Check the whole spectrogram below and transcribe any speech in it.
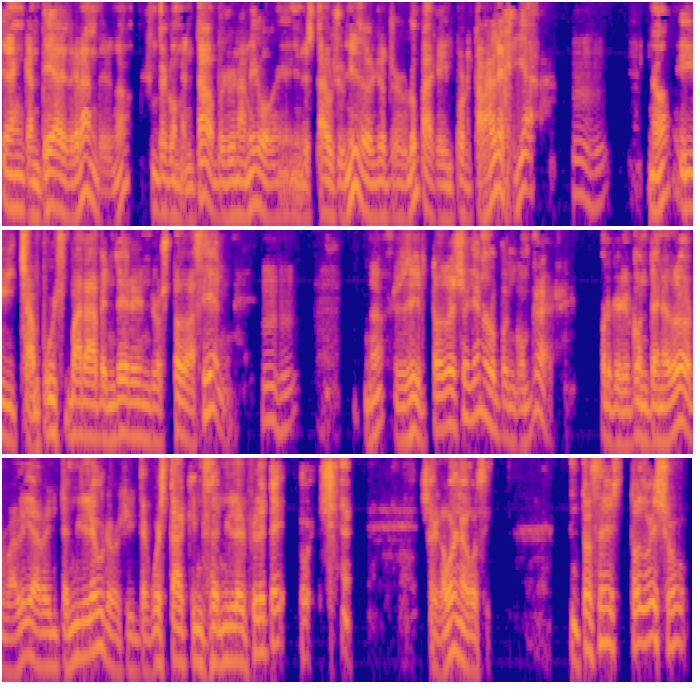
Tienen cantidades grandes, ¿no? Siempre he comentado, pues un amigo en Estados Unidos y otro en Europa que importaba lejía, ¿no? Y champús para vender en los todo a 100. ¿no? Es decir, todo eso ya no lo pueden comprar, porque el contenedor valía 20.000 euros y te cuesta 15.000 el flete, pues se acabó el negocio. Entonces, todo eso,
